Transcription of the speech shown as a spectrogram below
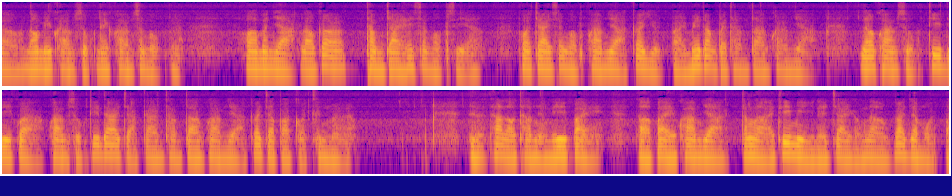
เรา เรามีความสุขในความสงบ พอมันอยากเราก็ทำใจให้สงบเสีย พอใจสงบความอยากก็หยุดไป ไม่ต้องไปทำตามความอยาก แล้วความสุขที่ดีกว่า ความสุขที่ได้จากการทำตามความอยากก็จะปรากฏขึ้นมา ถ้าเราทำอย่างนี้ไป ต่อไปความอยากทั้งหลายที่มีอยู่ในใจของเราก็จะหมดไป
